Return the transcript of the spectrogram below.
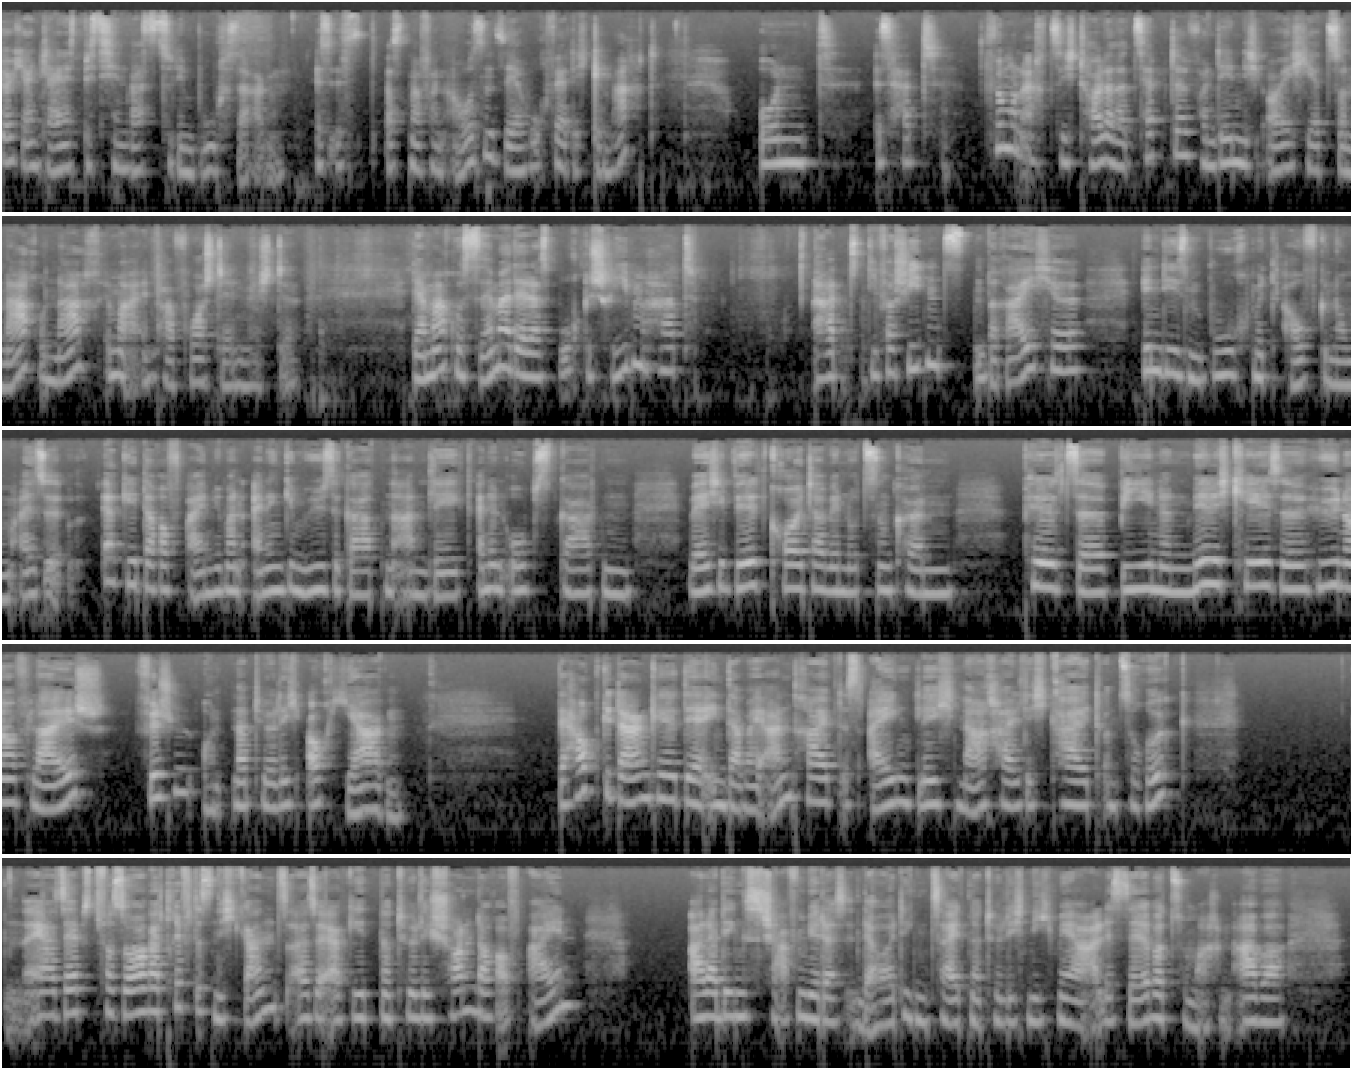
euch ein kleines bisschen was zu dem Buch sagen. Es ist erstmal von außen sehr hochwertig gemacht und es hat 85 tolle Rezepte, von denen ich euch jetzt so nach und nach immer ein paar vorstellen möchte. Der Markus Semmer, der das Buch geschrieben hat, hat die verschiedensten Bereiche in diesem Buch mit aufgenommen. Also er geht darauf ein, wie man einen Gemüsegarten anlegt, einen Obstgarten, welche Wildkräuter wir nutzen können, Pilze, Bienen, Milch, Käse, Hühner, Fleisch, Fischen und natürlich auch Jagen. Der Hauptgedanke, der ihn dabei antreibt, ist eigentlich Nachhaltigkeit und zurück. Naja, Selbstversorger trifft es nicht ganz, also er geht natürlich schon darauf ein, Allerdings schaffen wir das in der heutigen Zeit natürlich nicht mehr, alles selber zu machen, aber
